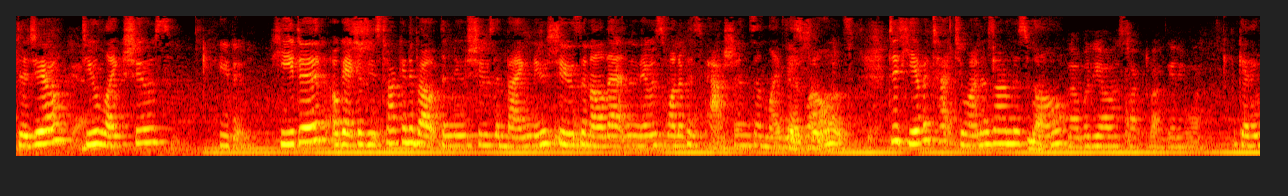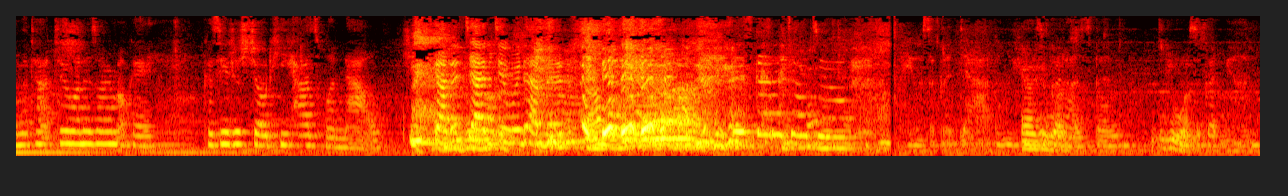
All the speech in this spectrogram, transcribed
Did you? Yeah. Do you like shoes? He did. He did? Okay, because he's talking about the new shoes and buying new shoes and all that, and it was one of his passions in life Yes, as it well. was. Did he have a tattoo on his arm as No. well? Nobody always talked about getting one. Getting the tattoo on his arm? Okay. Because he just showed he has one now. He's got a tattoo in heaven. he's got a tattoo. He was a good dad. He Yeah, was a good was. husband. He He was was. a good man.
